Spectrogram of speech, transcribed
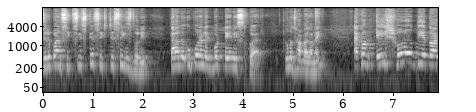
জিরো পয়েন্ট সিক্স সিক্সকে সিক্সটি সিক্স ধরি, তাহলে উপরে লিখব টেন স্কোয়ার কোনো ঝামেলা নাই। এখন এই ষোলো দিয়ে তো আর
